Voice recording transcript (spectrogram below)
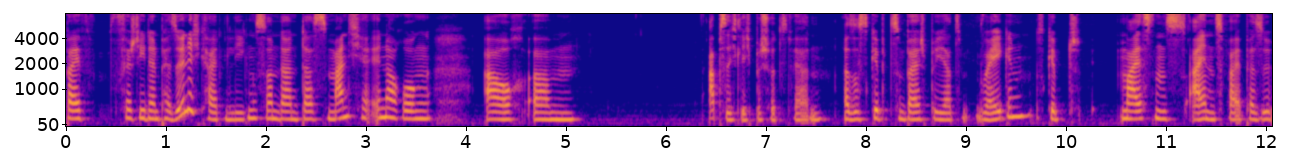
bei verschiedenen Persönlichkeiten liegen, sondern dass manche Erinnerungen auch ähm, absichtlich beschützt werden. Also es gibt zum Beispiel jetzt Reagan, es gibt meistens ein, zwei Persö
